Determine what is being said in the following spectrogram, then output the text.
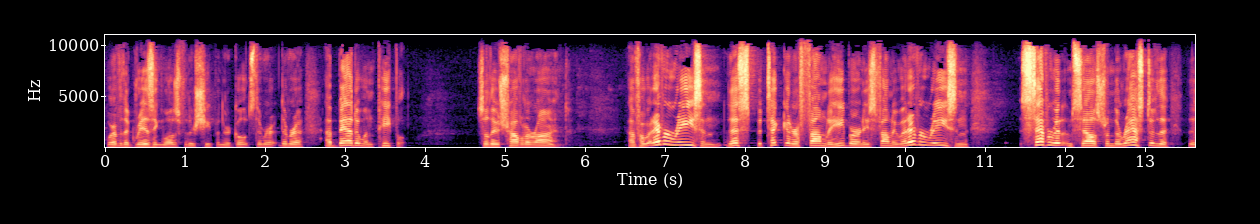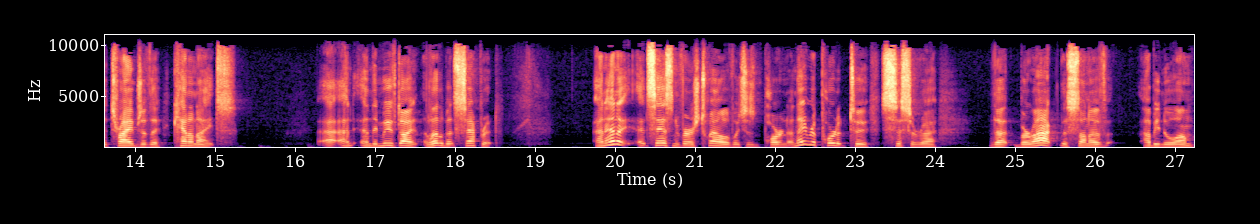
wherever the grazing was for their sheep and their goats. They were, they were a, a Bedouin people. So they would travel around. And for whatever reason, this particular family, Heber and his family, whatever reason, separated themselves from the rest of the, the tribes of the Canaanites. Uh, and, and they moved out a little bit separate. And then it, it says in verse 12, which is important, and they reported to Sisera that Barak, the son of Abinoam,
